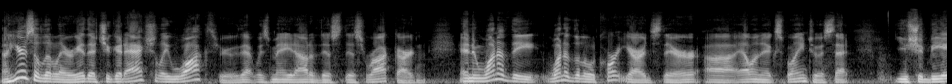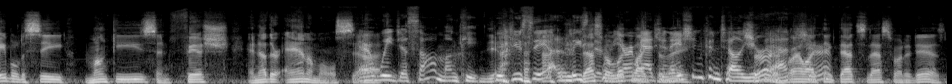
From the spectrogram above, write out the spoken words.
Now, here's a little area that you could actually walk through that was made out of this, this rock garden. And in one of the, one of the little courtyards there, uh, Ellen explained to us that you should be able to see monkeys and fish and other animals. Uh, we just saw a monkey. Did you see it? At least That's what it your looked like imagination can tell you sure. that. Well, I think that's that's what it is,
